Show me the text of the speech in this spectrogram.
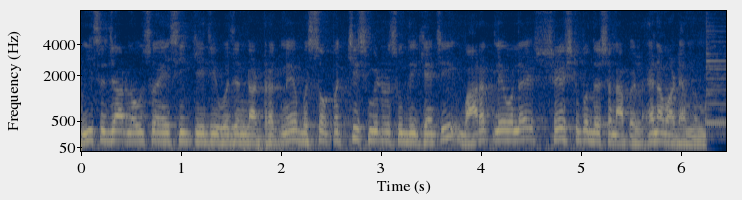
વીસ હજાર નવસો એંસી કેજી વજનના ટ્રકને બસો પચીસ મીટર સુધી ખેંચી ભારત લેવલે શ્રેષ્ઠ પ્રદર્શન આપેલ. એના માટે અમને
